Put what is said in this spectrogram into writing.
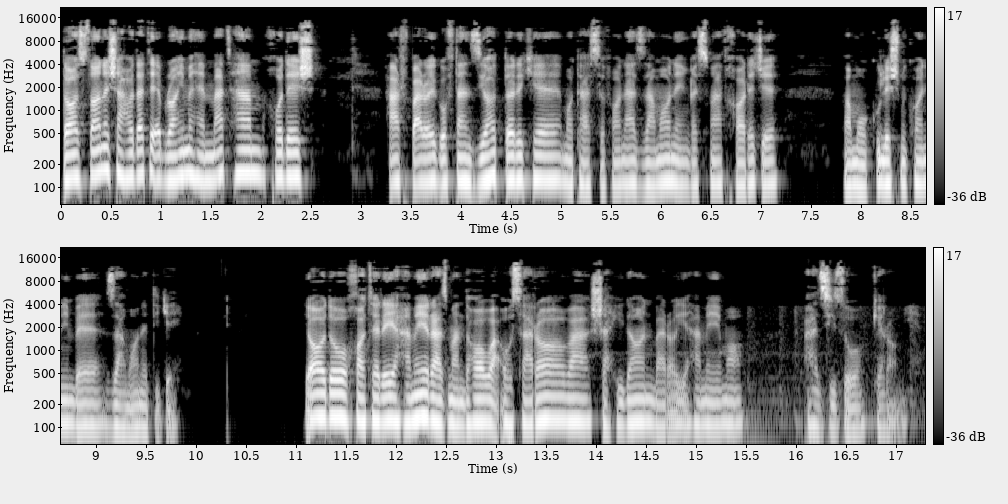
داستان شهادت ابراهیم همت هم خودش حرف برای گفتن زیاد داره که متاسفانه از زمان این قسمت خارجه و موکولش می‌کنیم به زمان دیگه. یاد و خاطره همه رزمنده ها و اسرا و شهیدان برای همه ما عزیز و گرامیه.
